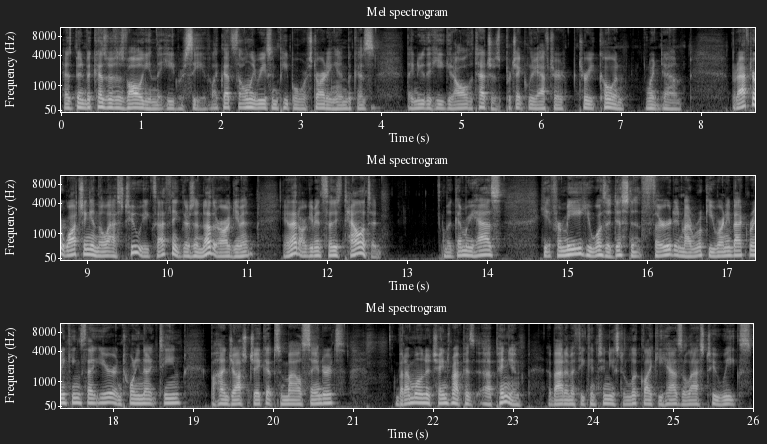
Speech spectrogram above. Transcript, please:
has been because of his volume that he'd receive. Like that's the only reason people were starting him because they knew that he'd get all the touches, particularly after Tarik Cohen went down. But after watching him the last two weeks, I think there's another argument, and that argument says he's talented. Montgomery has, he, for me, he was a distant third in my rookie running back rankings that year in 2019, behind Josh Jacobs and Miles Sanders. But I'm willing to change my p- opinion about him if he continues to look like he has the last two weeks.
